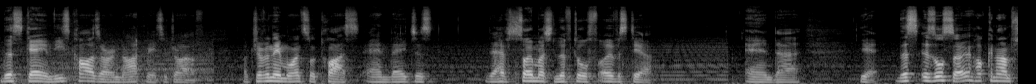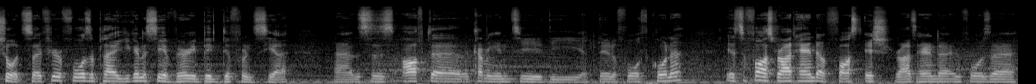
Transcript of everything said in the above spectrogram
this game, these cars are a nightmare to drive. I've driven them once or twice and they just they have so much liftoff oversteer. And uh, yeah, this is also Hockenheim Short. So if you're a Forza player, you're going to see a very big difference here. Uh, this is after coming into the third or fourth corner. It's a fast right-hander, fast-ish right-hander in Forza,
